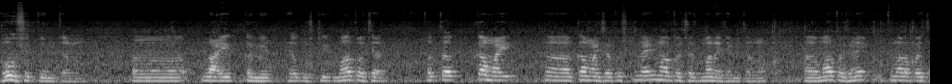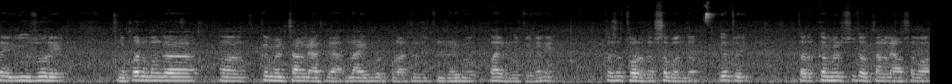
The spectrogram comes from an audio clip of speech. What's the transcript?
होऊ शकतो मित्रांनो. लाईक कमेंट ह्या गोष्टी महत्त्वाच्या आहेत. फक्त कमाई कमाईच्या गोष्टी नाही महत्त्वाच्या आहेत म्हणायच्या मित्रांनो. महत्त्वाच्या नाही तुम्हाला पैसा यूजवर आहे पण मग कमेंट चांगल्या असल्या लाईक भरपूर असल्या तर तुमचा व्हिडिओ व्हायरल होतो का नाही? तसं थोडासा संबंध येतो आहे तर कमेंटसुद्धा चांगल्या असावा.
